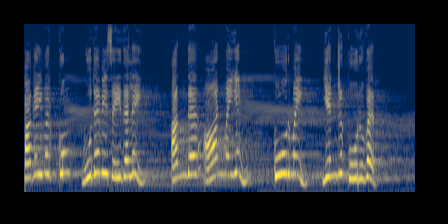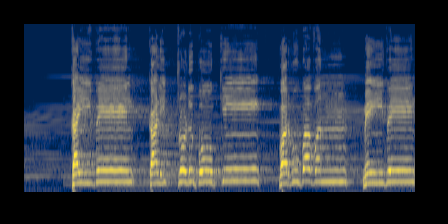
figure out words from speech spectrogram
பகைவர்க்கும் உதவி செய்தலை அந்த ஆண்மையின் கூர்மை என்று கூறுவர். கைவேல் களிற்றொடு போக்கி வருபவன் மெய்வேல்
